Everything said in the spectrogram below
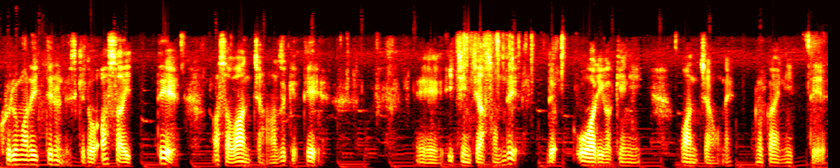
車で行ってるんですけど、朝行って、朝ワンちゃん預けて、えー、一日遊んで、で、終わりがけにワンちゃんをね、迎えに行って、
